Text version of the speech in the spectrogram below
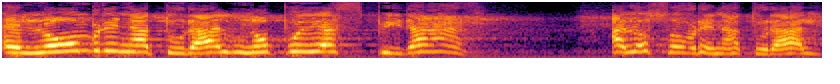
El hombre natural no puede aspirar a lo sobrenatural,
